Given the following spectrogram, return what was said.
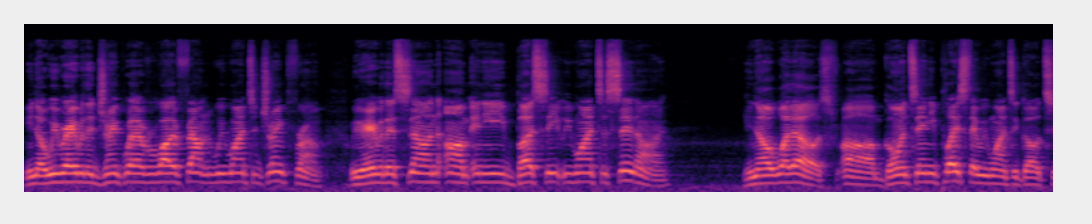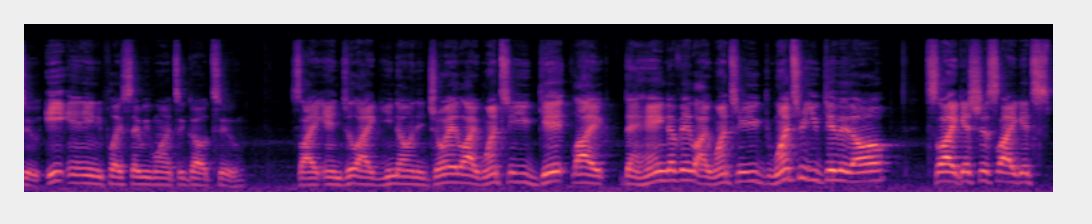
you know we were able to drink whatever water fountain we wanted to drink from. We were able to sit on um any bus seat we wanted to sit on. You know what else? Um going to any place that we wanted to go to eat in any place that we wanted to go to It's like enjoy, like you know, and enjoy. Like once you get like the hang of it, like once you once you get it all, it's like it's just like it's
